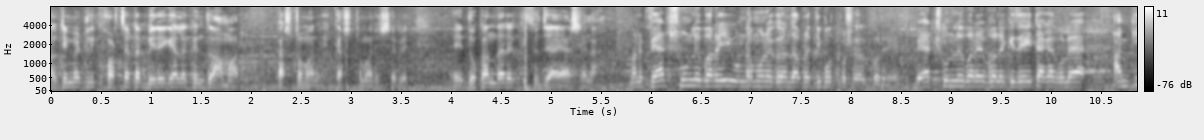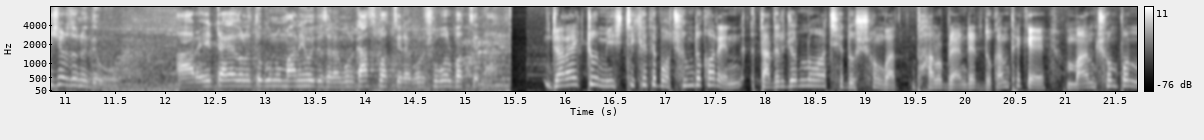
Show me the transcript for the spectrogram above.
আলটিমেটলি খরচাটা বেড়ে গেলে কিন্তু আমার কাস্টমার কাস্টমার হিসেবে। এই দোকানদারের কিছু যায় আসে না। মানে ব্যাট শুনলে পরেই ওনারা মনে করেন যে আপনার দ্বিমত পোষণ করে। ব্যাট শুনলে পরে বলে কি যে এই টাকাগুলো আমি কিসের জন্য দেবো? আর এই টাকাগুলো তো কোনো মানি হইতেছে না কোনো কাজ পাচ্ছে না কোনো সুবল পাচ্ছে না। যারা একটু মিষ্টি খেতে পছন্দ করেন তাদের জন্য আছে দুঃসংবাদ। ভালো ব্র্যান্ডের দোকান থেকে মানসম্পন্ন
